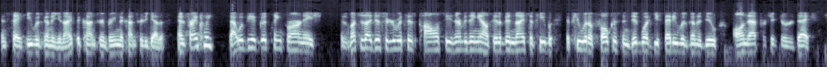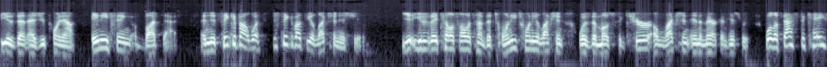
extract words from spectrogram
and say he was going to unite the country and bring the country together. And frankly, that would be a good thing for our nation. As much as I disagree with his policies and everything else, it'd have been nice if he if he would have focused and did what he said he was going to do on that particular day. He has done, as you point out, anything but that. And you think about what, just think about the election issue. You, you know, they tell us all the time the 2020 election was the most secure election in American history. Well, if that's the case,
